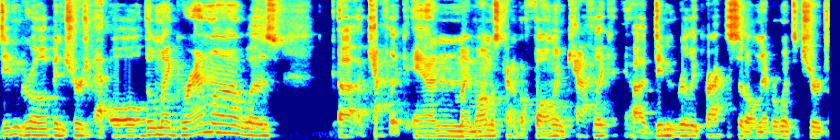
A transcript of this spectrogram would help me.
didn't grow up in church at all. Though my grandma was uh, Catholic and my mom was kind of a fallen Catholic. Uh, didn't really practice at all. Never went to church.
